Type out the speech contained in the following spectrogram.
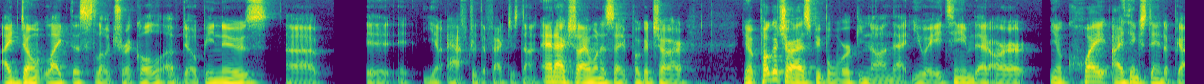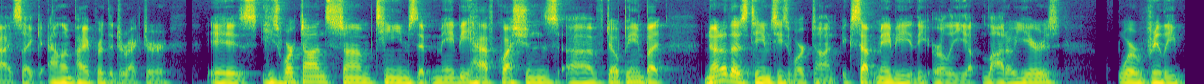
i don't like the slow trickle of doping news uh, it, it, you know after the fact is done. And actually i want to say pogacar you know pogacar has people working on that ua team that are you know, quite, I think, stand up guys like Allan Peiper, the director, is he's worked on some teams that maybe have questions of doping, but none of those teams he's worked on, except maybe the early lotto years, were really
